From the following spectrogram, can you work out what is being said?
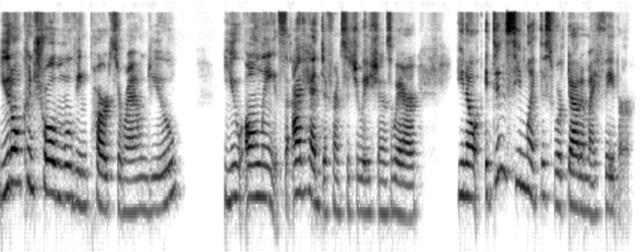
You don't control moving parts around you. You only, it's, I've had different situations where, you know, it didn't seem like this worked out in my favor.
